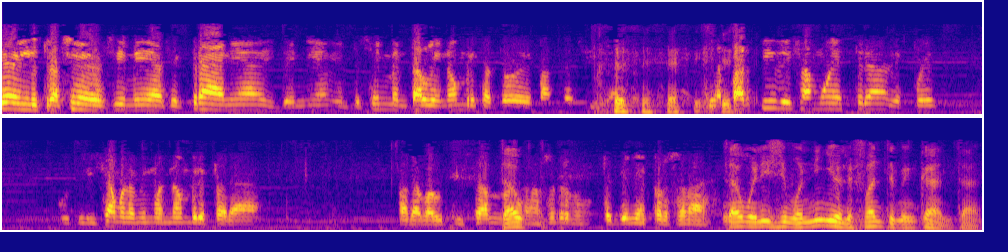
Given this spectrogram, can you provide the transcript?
eran ilustraciones así medias extrañas y tenía, empecé a inventarle nombres a todo de fantasía. y a partir de esa muestra, después utilizamos los mismos nombres para para bautizarnos a nosotros como pequeños personajes. Está buenísimo, el niño elefante me encanta.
